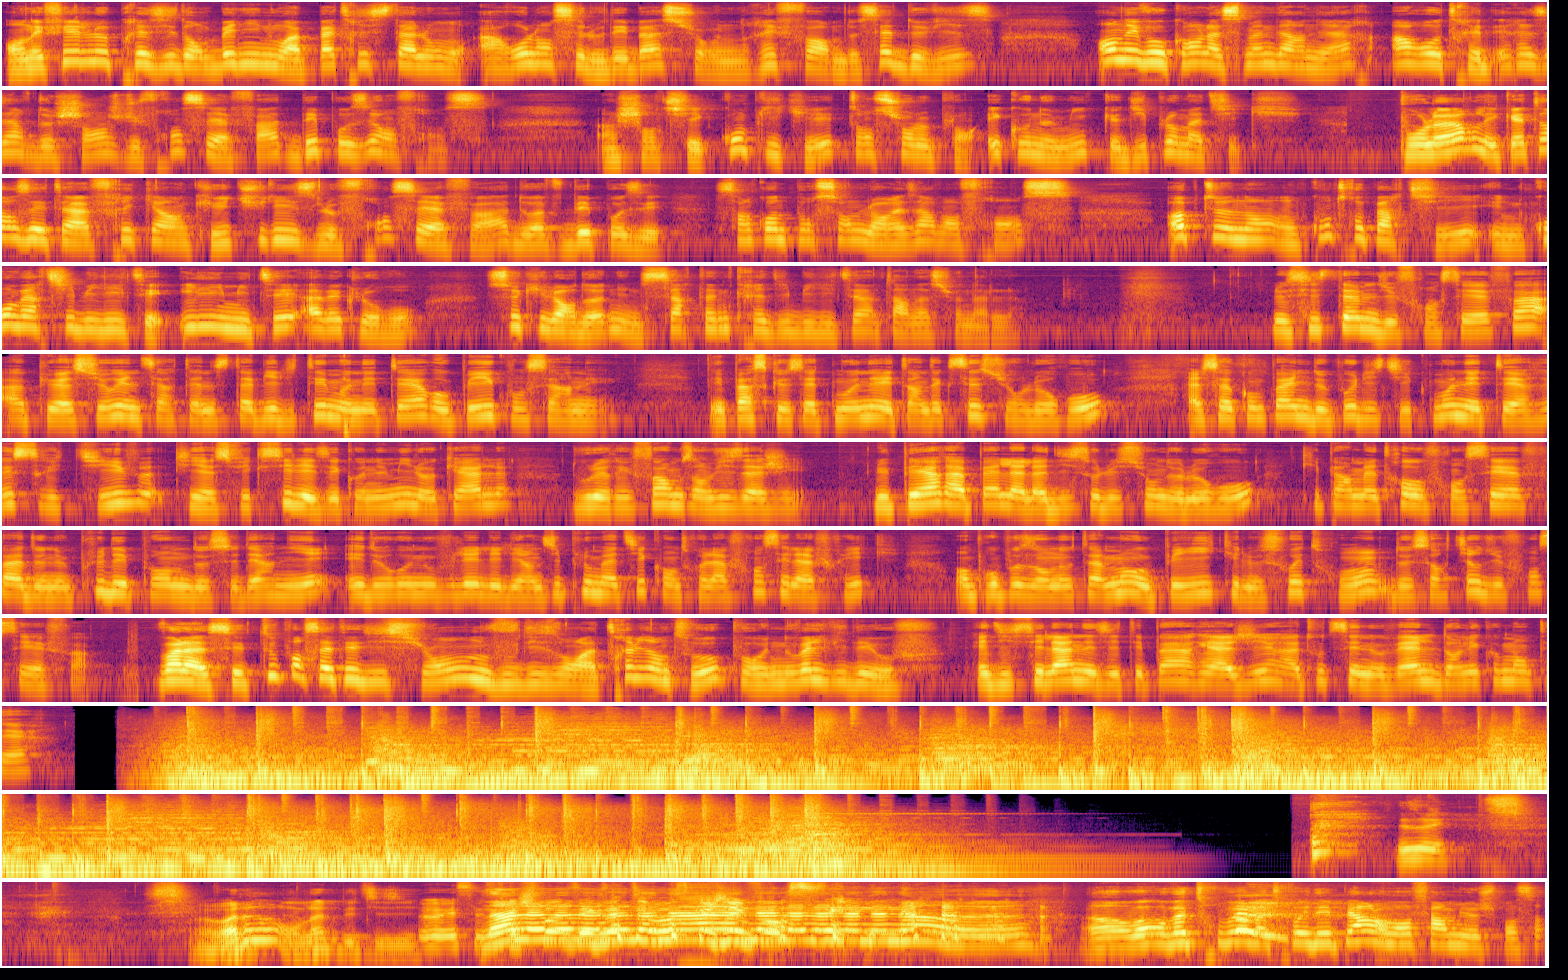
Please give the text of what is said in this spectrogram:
En effet, le président béninois Patrice Talon a relancé le débat sur une réforme de cette devise en évoquant la semaine dernière un retrait des réserves de change du franc CFA déposé en France. Un chantier compliqué tant sur le plan économique que diplomatique. Pour l'heure, les 14 États africains qui utilisent le franc CFA doivent déposer 50% de leurs réserves en France, obtenant en contrepartie une convertibilité illimitée avec l'euro, ce qui leur donne une certaine crédibilité internationale. Le système du franc CFA a pu assurer une certaine stabilité monétaire aux pays concernés mais parce que cette monnaie est indexée sur l'euro, elle s'accompagne de politiques monétaires restrictives qui asphyxient les économies locales, d'où les réformes envisagées. L'UPR appelle à la dissolution de l'euro, qui permettra au franc CFA de ne plus dépendre de ce dernier et de renouveler les liens diplomatiques entre la France et l'Afrique, en proposant notamment aux pays qui le souhaiteront de sortir du franc CFA. Voilà, c'est tout pour cette édition. Nous vous disons à très bientôt pour une nouvelle vidéo. Et d'ici là, n'hésitez pas à réagir à toutes ces nouvelles dans les commentaires. Désolée. Voilà, on l'a le bêtisier. Ouais, c'est exactement ce que j'ai pensé. on, va, on, va trouver, on va trouver des perles, on va en faire mieux, je pense. Hein.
